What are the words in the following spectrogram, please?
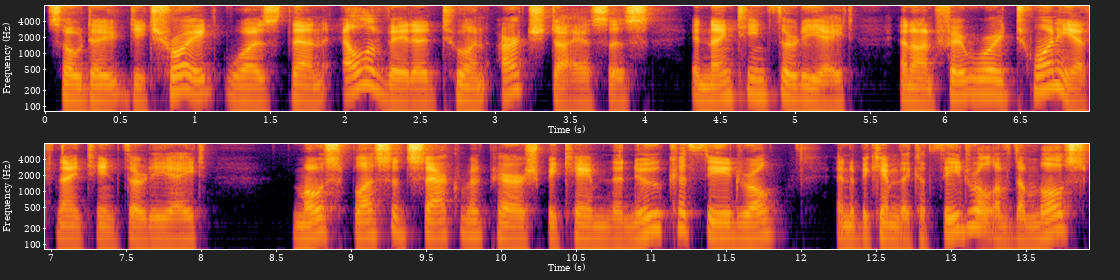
So De- Detroit was then elevated to an archdiocese in 1938, and on February 20th, 1938, Most Blessed Sacrament Parish became the new cathedral, and it became the cathedral of the Most,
